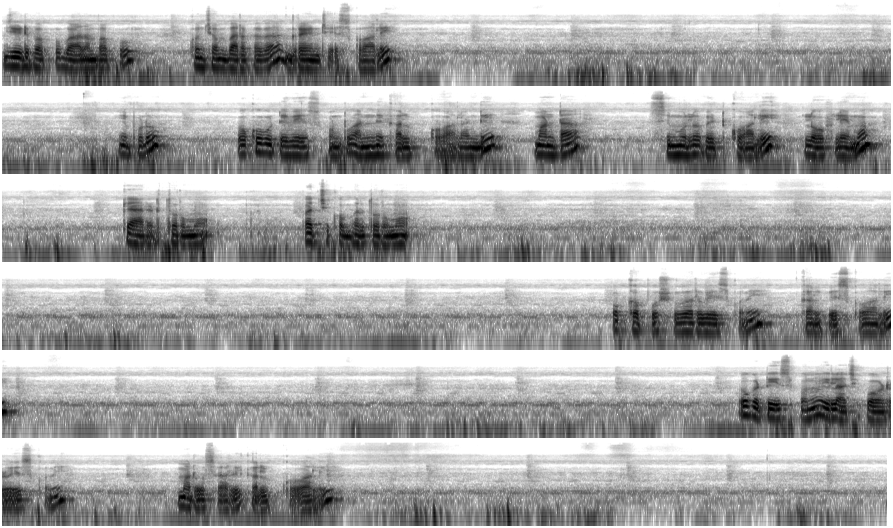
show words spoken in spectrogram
జీడిపప్పు బాదం పప్పు కొంచెం బరకగా గ్రైండ్ చేసుకోవాలి. ఇప్పుడు ఒక్కొక్కటి వేసుకుంటూ అన్నీ కలుపుకోవాలండి. మంట సిమ్లో పెట్టుకోవాలి. లో ఫ్లేము క్యారెట్ తురుము పచ్చి కొబ్బరి తురుము. ఒక కప్పు షుగర్ వేసుకొని కలిపేసుకోవాలి. ఒక టీ స్పూను ఇలాచి పౌడర్ వేసుకొని మరోసారి కలుపుకోవాలి.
